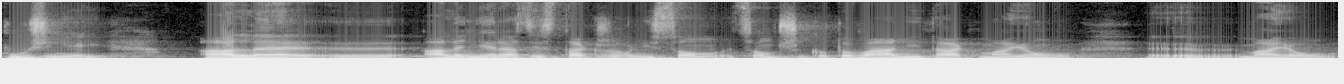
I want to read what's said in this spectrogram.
później. Ale, y, ale nieraz jest tak, że oni są, są przygotowani, tak? mają, y, mają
